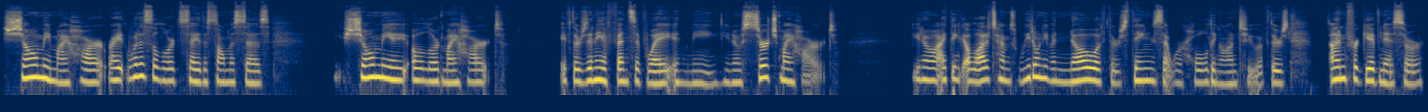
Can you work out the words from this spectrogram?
show me my heart, right? What does the Lord say? The psalmist says, Show me, O Lord, my heart. If there's any offensive way in me, you know, search my heart you know, I think a lot of times we don't even know if there's things that we're holding on to, if there's unforgiveness or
